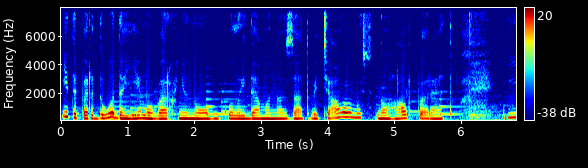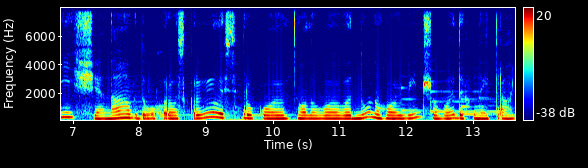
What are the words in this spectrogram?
І тепер додаємо верхню ногу. Коли йдемо назад, витягуємось, нога вперед. І ще на вдох. Розкрились рукою, головою в одну, ногою в іншу, видих в нейтраль.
